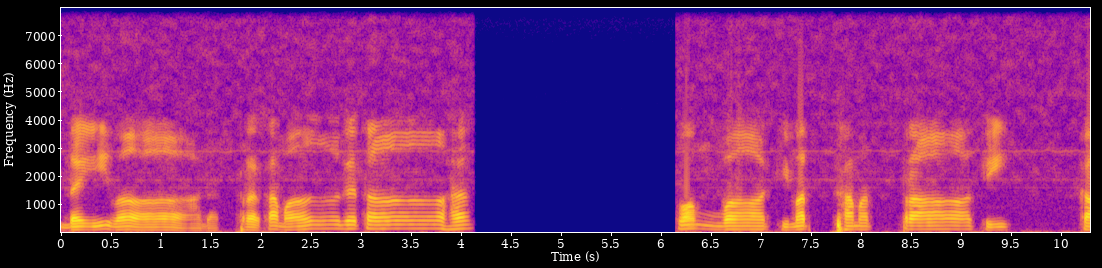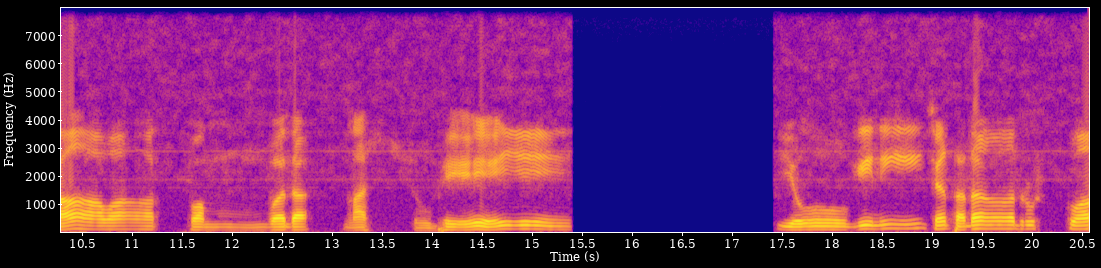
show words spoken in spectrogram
दैवादत्र समागताः त्वम् वा किमर्थमत्रासि का वा त्वम् वद न शुभे। योगिनी च तदा दृष्ट्वा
